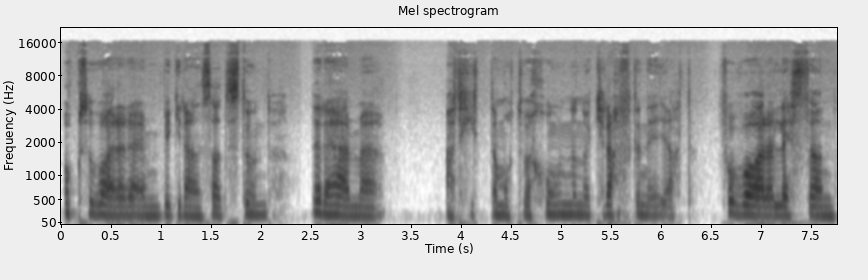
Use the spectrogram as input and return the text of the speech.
också vara där en begränsad stund. Det är det här med att hitta motivationen och kraften i att få vara ledsen,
